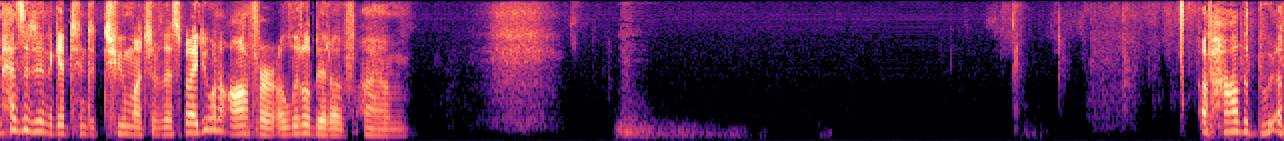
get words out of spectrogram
I'm hesitant to get into too much of this, but I do want to offer a little bit of um, of how the a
